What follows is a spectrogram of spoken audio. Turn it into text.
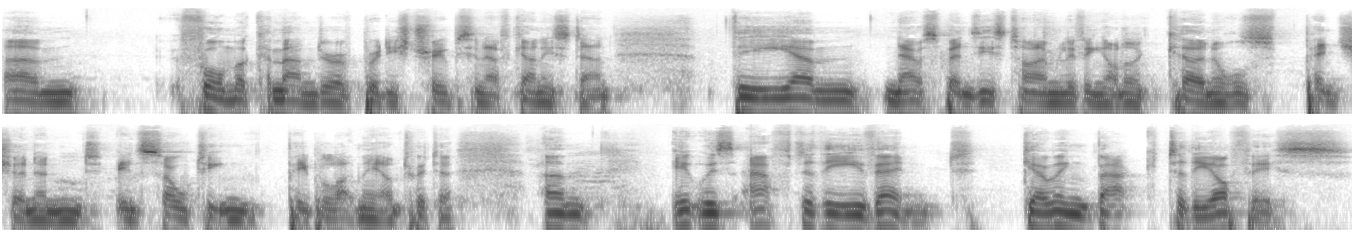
um, former commander of British troops in Afghanistan. The um, now spends his time living on a colonel's pension and insulting people like me on Twitter. Um, it was after the event, going back to the office,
